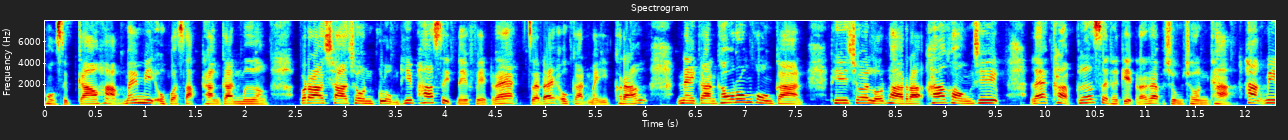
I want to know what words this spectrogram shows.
2569 หากไม่มีอุปสรรคทางการเมือง ประชาชนกลุ่มที่พลาดสิทธิ์ในเฟสแรกจะได้โอกาสใหม่อีกครั้ง ในการเข้าร่วมโครงการที่ช่วยลดภาระค่าครองชีพ และขับเคลื่อนเศรษฐกิจระดับชุมชนค่ะ หากมี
